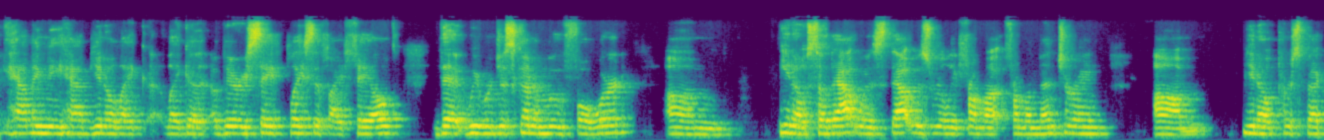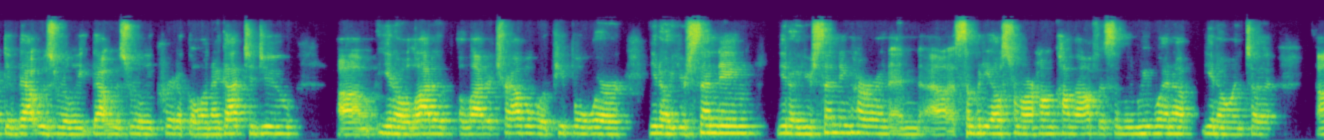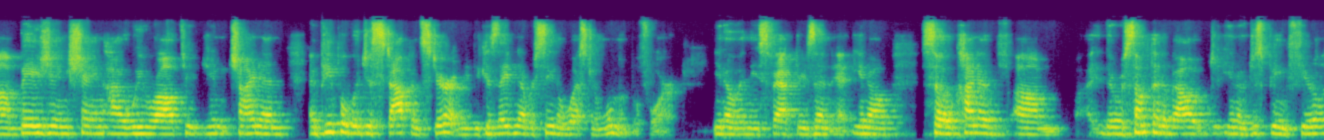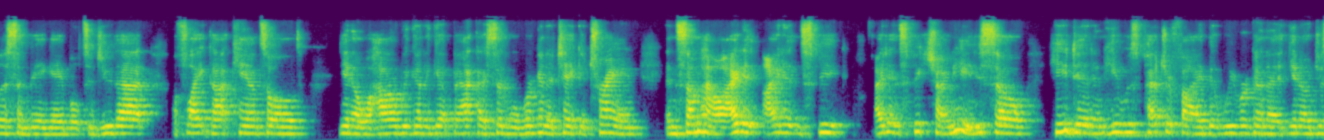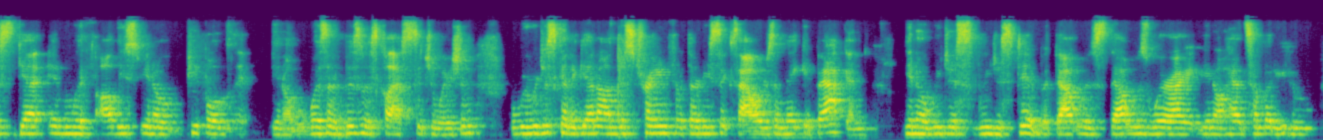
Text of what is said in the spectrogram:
having me have you know like like a, a very safe place if i failed that we were just going to move forward. Um you know so that was that was really from a from a mentoring um you know perspective that was really that was really critical. And i got to do um, you know a lot of a lot of travel where people were you know you're sending you know you're sending her and, and uh, somebody else from our hong kong office I mean, we went up you know into um, Beijing, Shanghai, we were all through China, and, and people would just stop and stare at me because they'd never seen a Western woman before, you know, in these factories. And, you know, so kind of um, there was something about, you know, just being fearless and being able to do that. A flight got canceled. You know, well, how are we going to get back? I said, well, we're going to take a train. And somehow I didn't, I didn't speak, I didn't speak Chinese. So he did. And he was petrified that we were going to, you know, just get in with all these, you know, people you know, it wasn't a business class situation, but we were just going to get on this train for 36 hours and make it back. And, you know, we just, we just did, but that was, that was where I, you know, had somebody who,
